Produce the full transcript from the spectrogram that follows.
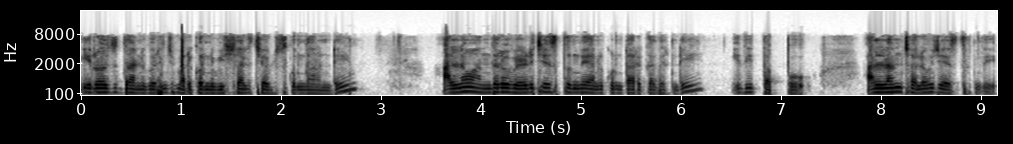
ఈరోజు దాని గురించి మరికొన్ని విషయాలు తెలుసుకుందాం అండి. అల్లం అందరూ వేడి చేస్తుంది అనుకుంటారు కదండి. ఇది తప్పు. అల్లం చలువ చేస్తుంది.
